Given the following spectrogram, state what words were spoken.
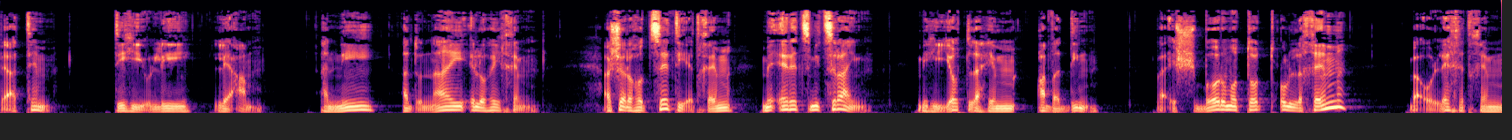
ואתם תהיו לי לעם. אני אדוני אלוהיכם, אשר הוצאתי אתכם מארץ מצרים, מהיות להם עבדים, ואשבור מוטות עולכם, ואולך אתכם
